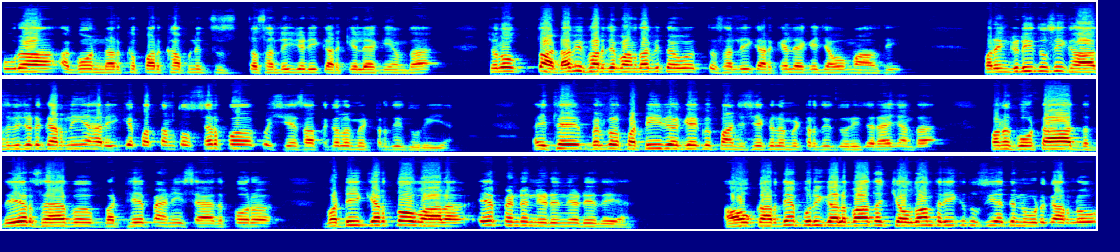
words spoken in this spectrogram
ਪੂਰਾ ਅੱਗੋਂ ਨਰਕ ਪਰਖ ਆਪਣੀ ਤਸੱਲੀ ਜਿਹੜੀ ਕਰਕੇ ਲੈ ਕੇ ਆਉਂਦਾ। ਚਲੋ, ਤੁਹਾਡਾ ਵੀ ਫਰਜ਼ ਬਣਦਾ ਵੀ ਤਸੱਲੀ ਕਰਕੇ ਲੈ ਕੇ ਜਾਓ ਮਾਲ ਦੀ। ਪਰ ਇੰਗੜੀ ਤੁਸੀਂ ਖਾਸ ਵਿਜ਼ਿਟ ਕਰਨੀ ਹੈ ਹਰੀਕੇ ਪੱਤਨ ਤੋਂ ਸਿਰਫ ਕੋਈ 6-7 ਕਿਲੋਮੀਟਰ ਦੀ ਦੂਰੀ ਆ। ਇੱਥੇ ਬਿਲਕੁਲ ਪੱਟੀ ਵੀ ਅੱਗੇ ਕੋਈ 5-6 ਕਿਲੋਮੀਟਰ ਦੀ ਦੂਰੀ ਤੇ ਰਹਿ ਜਾਂਦਾ। ਪਨਗੋਟਾ ਦਦੇਰ ਸਾਹਿਬ ਬੱਠੇ ਭੈਣੀ ਸੈਦਪੁਰ ਵੱਡੀ ਕਿਰਤੋਵਾਲ ਇਹ ਪਿੰਡ ਨੇੜੇ ਨੇੜੇ ਦੇ ਆ। ਆਓ ਕਰਦੇ ਆ ਪੂਰੀ ਗੱਲਬਾਤ। 14 ਤਰੀਕ ਤੁਸੀਂ ਅੱਜ ਨੋਟ ਕਰ ਲਓ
